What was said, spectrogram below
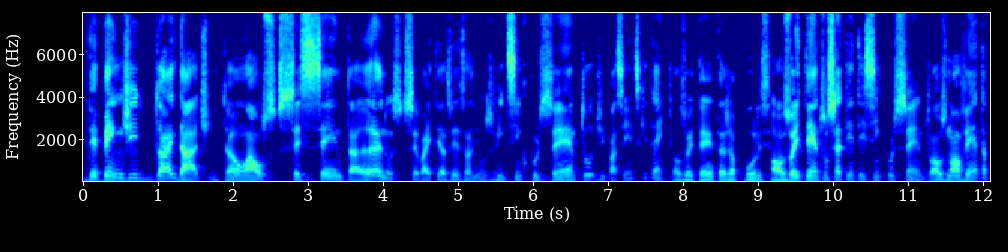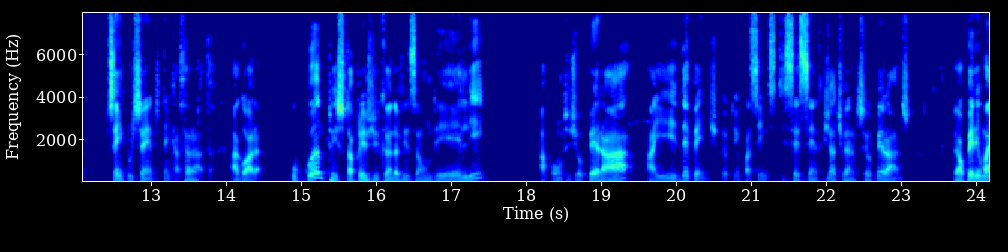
Depende da idade. Então, aos 60 anos, você vai ter, às vezes, ali uns 25% de pacientes que têm. Aos 80 já pula esse. Aos 80, uns 75%. Entendi. Aos 90, 100% tem catarata. Certo. Agora, o quanto isso está prejudicando a visão dele a ponto de operar, aí depende. Eu tenho pacientes de 60 que já tiveram que ser operados. Eu operei uma,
